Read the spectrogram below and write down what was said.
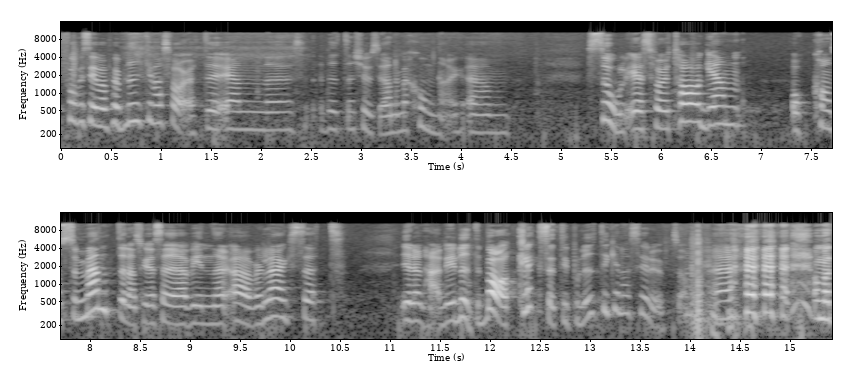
får vi se vad publiken har svarat. Det är en eh, liten tjusig animation här. Ehm, um, solelsföretagen eh, och konsumenterna skulle jag säga vinner överlägset i den här. Det är lite bakläxet till politikerna ser det ut som. Eh, om, man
